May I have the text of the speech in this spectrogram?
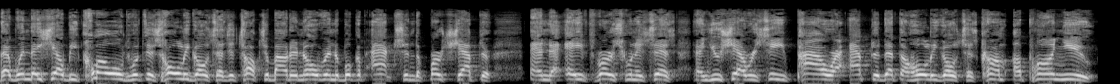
That when they shall be clothed with this Holy Ghost, as it talks about it over in the book of Acts in the first chapter and the eighth verse when it says, and you shall receive power after that the Holy Ghost has come upon you.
